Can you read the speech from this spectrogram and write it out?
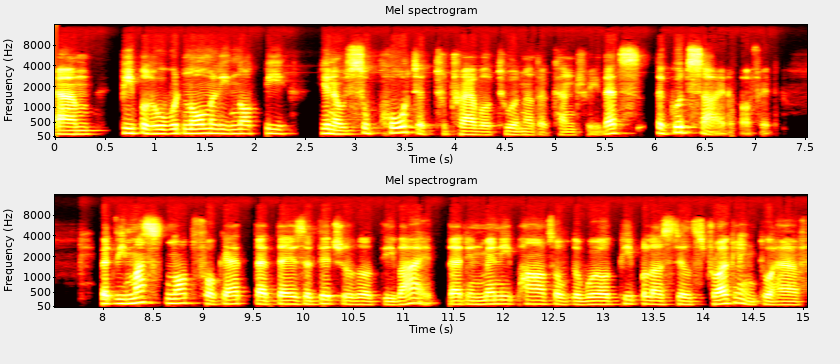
um, people who would normally not be, you know, supported to travel to another country. That's the good side of it. But we must not forget that there is a digital divide, that in many parts of the world, people are still struggling to have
